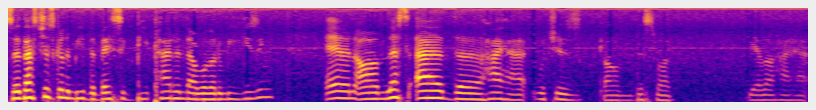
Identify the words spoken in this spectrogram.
So that's just going to be the basic beat pattern that we're going to be using. And um, let's add the hi-hat, which is um, this one. Yellow hi-hat.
